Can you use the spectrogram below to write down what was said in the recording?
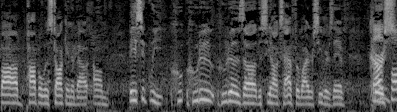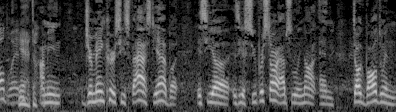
Bob Papa was talking about. Um, basically, who who do who does uh, the Seahawks have for wide receivers? They have Kearse. Doug Baldwin. Yeah, I mean, Jermaine Kearse, he's fast, yeah, but is he a is he a superstar? Absolutely not. And Doug Baldwin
